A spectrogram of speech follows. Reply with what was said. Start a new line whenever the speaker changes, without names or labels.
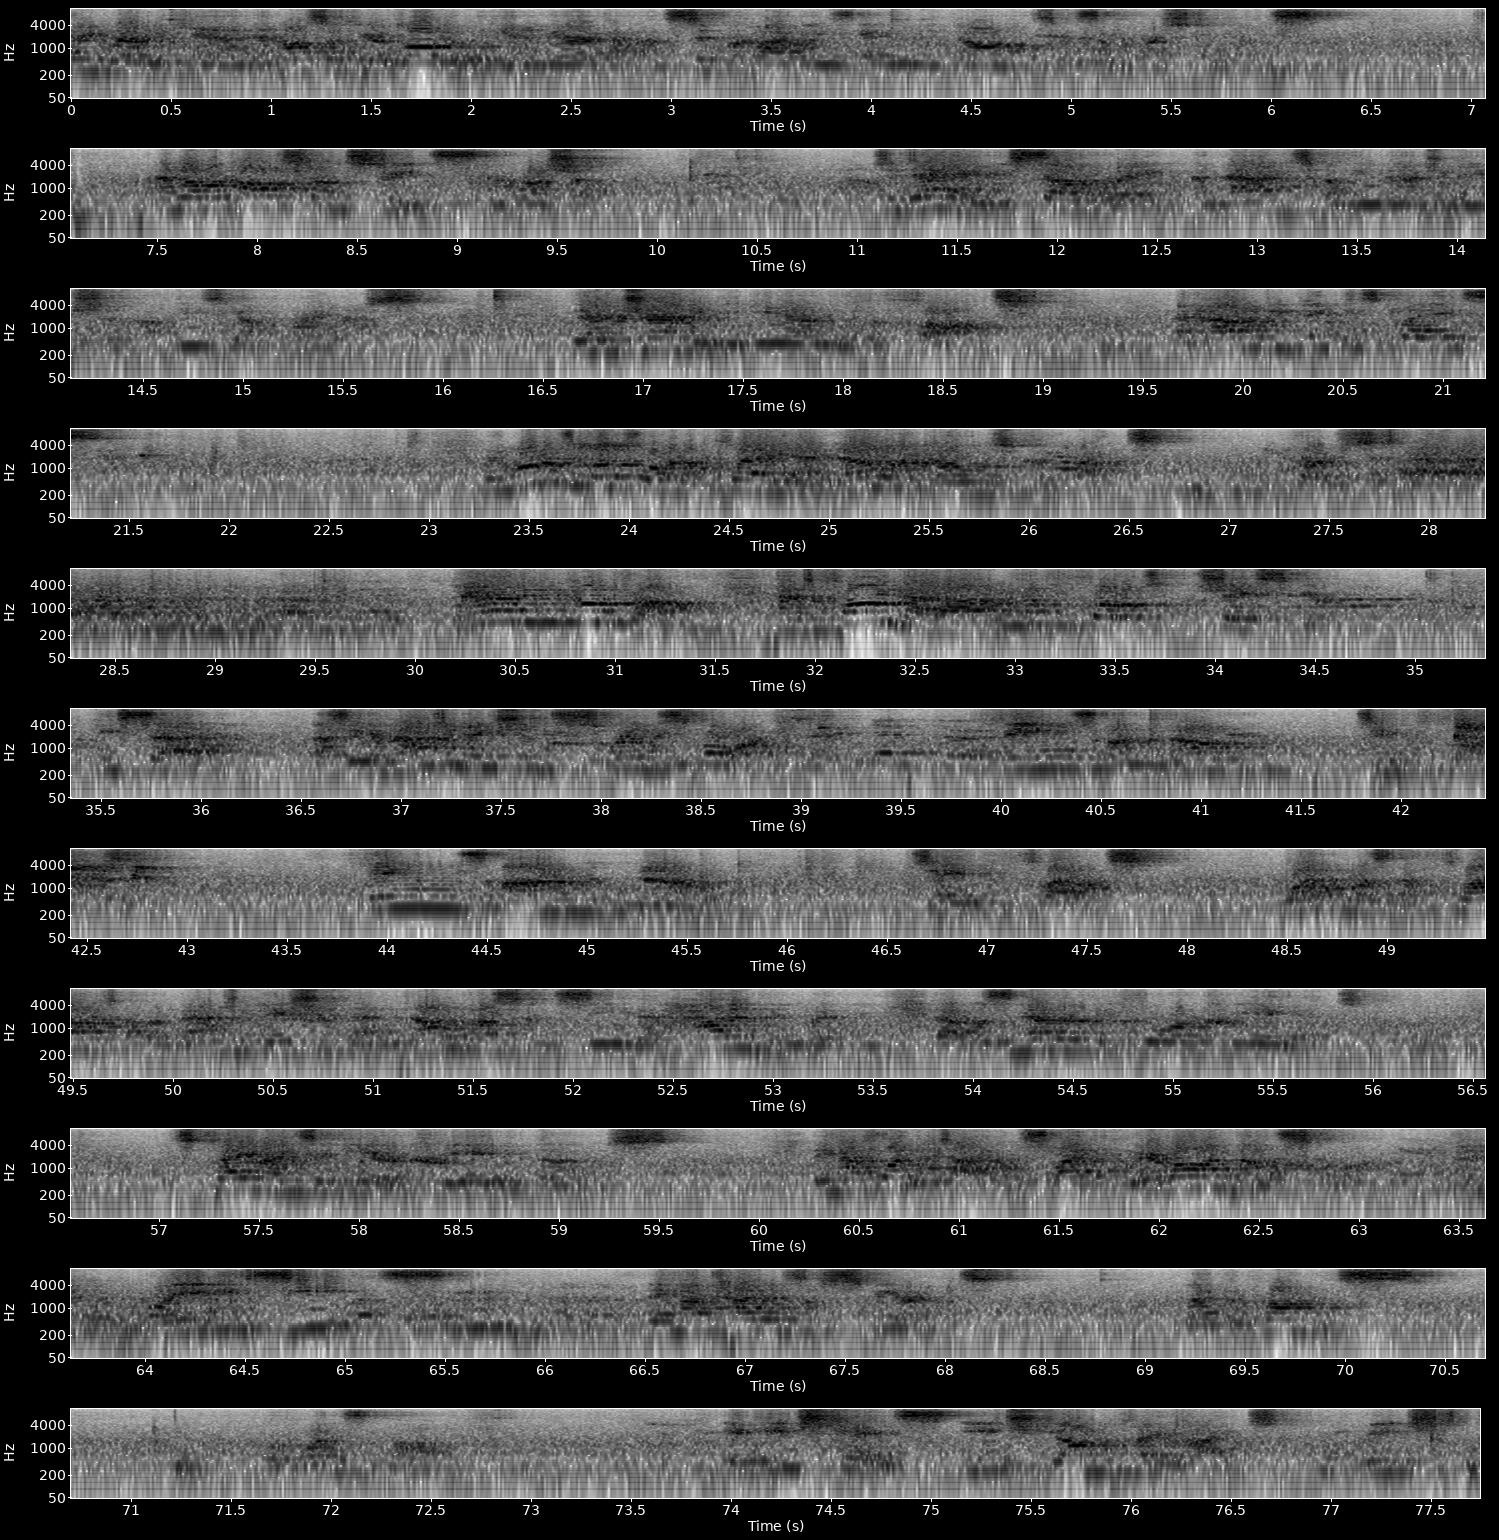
everywhere we can, and also here locally in America on superhighways and in McDonald's with some of our students, and on cobblestone streets in Russia. Today, we celebrate an act of the imagination of these young writers. Their journey began with a thought. And how did we pick these plays? We wanted to look for a play that no adult could write first. said, as the imagination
